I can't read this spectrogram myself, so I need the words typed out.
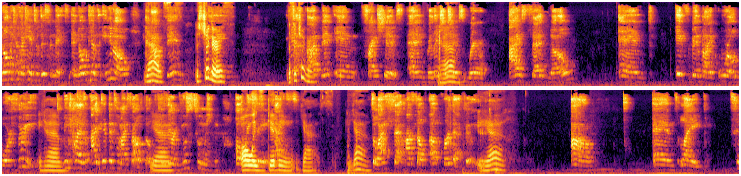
no, because I can't do this and this, and no, because you know. Yeah. It's triggers. That's yeah, a trigger. I've been in friendships and relationships yeah. where I've said no and it's been like World War Three. Yeah. Because I did it to myself though. Yeah. They're used to me always, always giving yes. yes. Yeah. So I set myself up for that failure. Yeah. Um and like to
